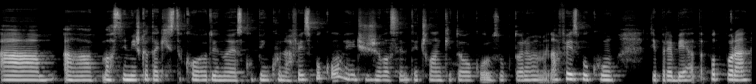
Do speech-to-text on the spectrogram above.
A, a vlastne Miška takisto koordinuje skupinku na Facebooku, čiže vlastne tie články toho kurzu, ktoré máme na Facebooku, kde prebieha tá podpora,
